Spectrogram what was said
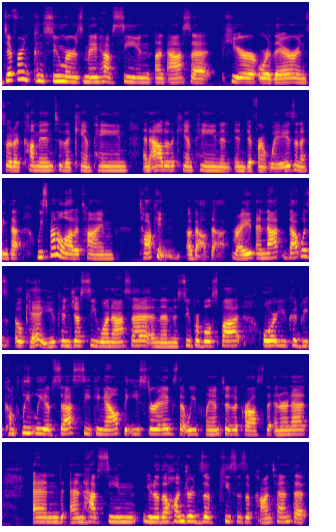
different consumers may have seen an asset here or there and sort of come into the campaign and out of the campaign in, in different ways. And I think that we spent a lot of time talking about that right? And that that was okay. You can just see one asset and then the super bowl spot or you could be completely obsessed seeking out the easter eggs that we planted across the internet and and have seen you know the hundreds of pieces of content that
